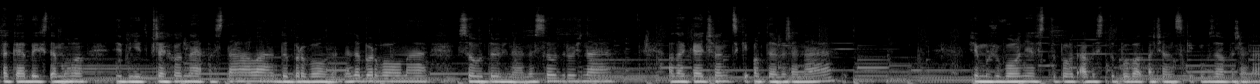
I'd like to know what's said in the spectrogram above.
Také bych zde mohl zmínit přechodné a stále, dobrovolné, nedobrovolné, soudružné, nesoudružné a také člensky otevřené, že můžu volně vstupovat a vystupovat a člensky uzavřené.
